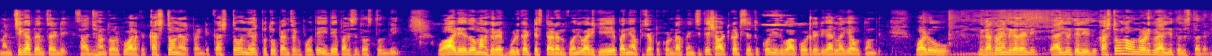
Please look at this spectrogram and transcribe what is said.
మంచిగా పెంచండి. సాధ్యమంత వరకు వాళ్ళకి కష్టం నేర్పండి. కష్టం నేర్పుతూ పెంచకపోతే ఇదే పరిస్థితి వస్తుంది. వాడేదో మనకు రేపు గుడి కట్టిస్తాడనుకొని వాడికి ఏ పని అప్పచెప్పకుండా పెంచితే షార్ట్ కట్స్ ఎత్తుక్కొని ఇదిగో ఆ కోటిరెడ్డి గారి లాగే అవుతుంది. వాడు మీకు అర్థమైంది కదండి? వాల్యూ తెలియదు. కష్టంలో ఉన్నవాడికి వాల్యూ తెలుస్తుందండి.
